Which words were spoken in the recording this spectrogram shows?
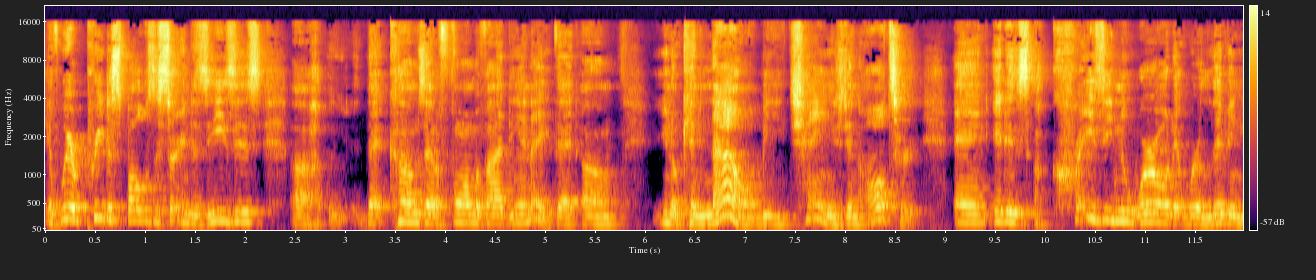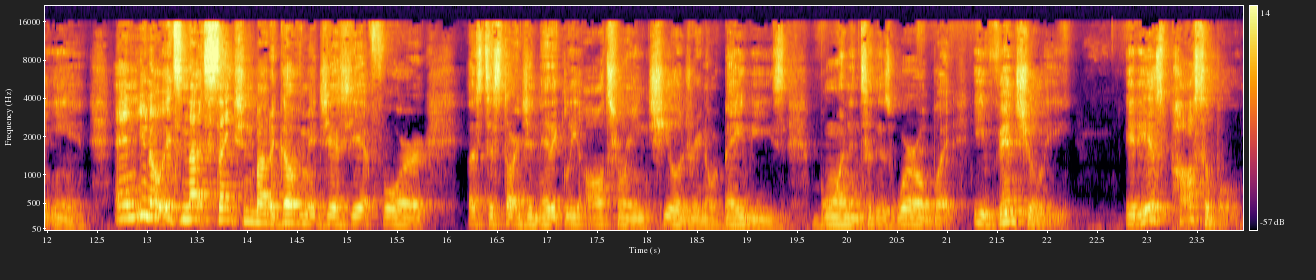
If we're predisposed to certain diseases, uh, that comes at a form of our DNA that, um, you know, can now be changed and altered. And it is a crazy new world that we're living in. And, you know, it's not sanctioned by the government just yet for us to start genetically altering children or babies born into this world. But eventually, it is possible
